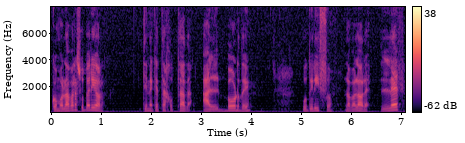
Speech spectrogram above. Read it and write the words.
Como la barra superior tiene que estar ajustada al borde, utilizo los valores left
